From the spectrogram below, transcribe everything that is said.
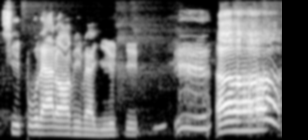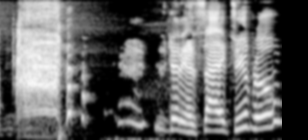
She pulled that on me, man, Yuki. Uh, ah. He's getting excited too, bro.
